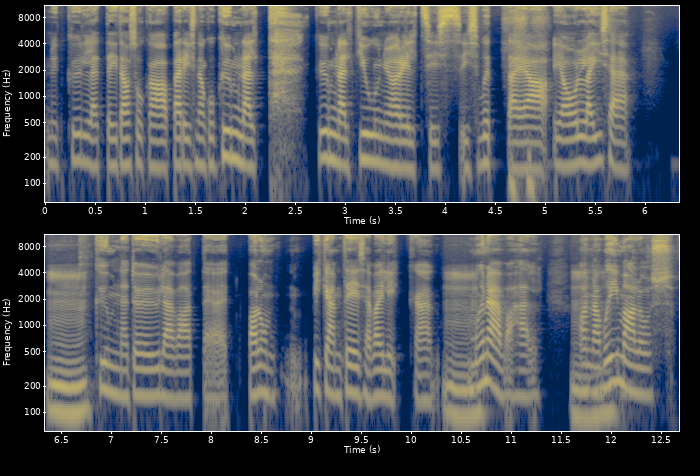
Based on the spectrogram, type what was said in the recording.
nüüd küll, et ei tasu ka päris nagu kümnelt, kümnelt juuniorilt siis, siis võtta ja, ja olla ise mm. kümne töö ülevaataja, et palun pigem tee see valik mm. mõne vahel, anna mm. võimalus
